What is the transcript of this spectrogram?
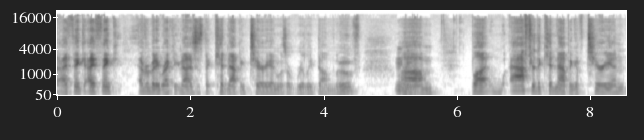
I think I think everybody recognizes that kidnapping Tyrion was a really dumb move. Um, but after the kidnapping of Tyrion,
